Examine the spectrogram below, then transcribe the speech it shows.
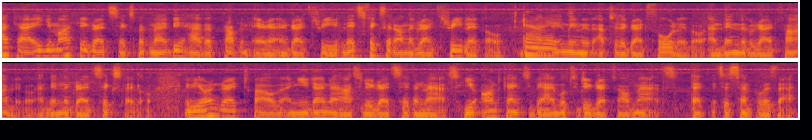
okay, you might be grade six, but maybe you have a problem area in grade three. Let's fix it on the grade three level. And then we move up to the grade four level, and then the grade five level, and then the grade six level. If you're in grade 12 and you don't know how to do grade seven maths, you aren't going to be able to do grade 12 maths. That, it's as simple as that.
